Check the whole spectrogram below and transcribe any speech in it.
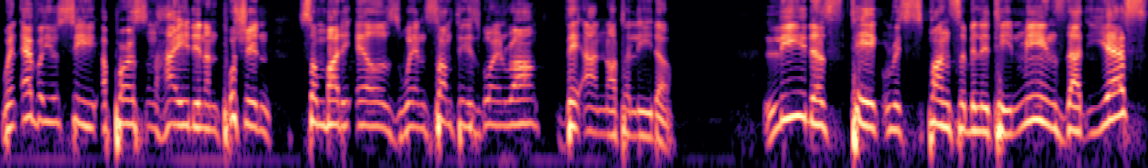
Whenever you see a person hiding and pushing somebody else when something is going wrong, they are not a leader. Leaders take responsibility. It means that yes,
